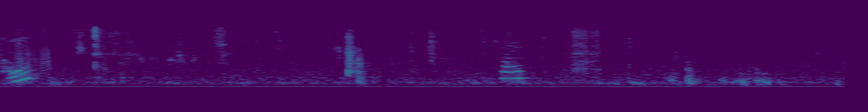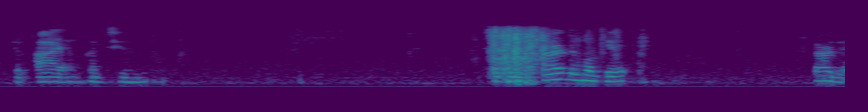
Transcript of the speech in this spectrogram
Twenty. Okay. And I am going to check in the cards and we'll get started.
